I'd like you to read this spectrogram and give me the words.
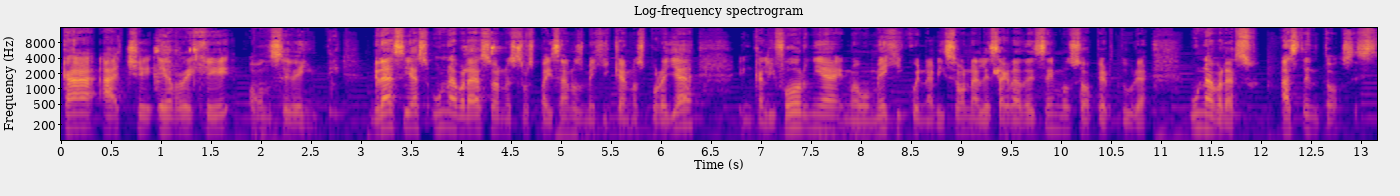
KHRG 1120. Gracias, un abrazo a nuestros paisanos mexicanos por allá, en California, en Nuevo México, en Arizona. Les agradecemos su apertura. Un abrazo. Hasta entonces.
